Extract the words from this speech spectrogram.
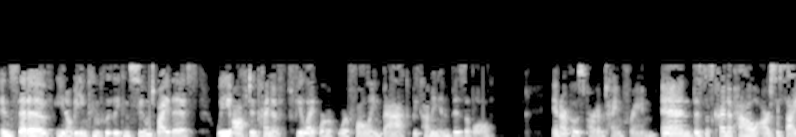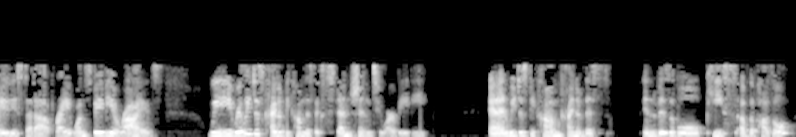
instead of, you know, being completely consumed by this, we often kind of feel like we're, we're falling back, becoming invisible in our postpartum time frame. And this is kind of how our society is set up, right? Once baby arrives, we really just kind of become this extension to our baby. And we just become kind of this invisible piece of the puzzle.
